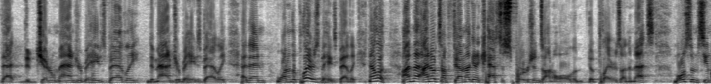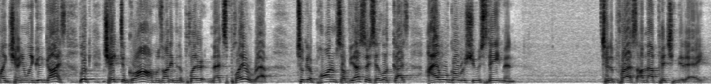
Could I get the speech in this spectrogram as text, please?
that the general manager behaves badly, the manager behaves badly, and then one of the players behaves badly? Now, look, I'm not, I know it's unfair. I'm not going to cast aspersions on all the, the players on the Mets. Most of them seem like genuinely good guys. Look, Jake DeGrom, who's not even the player, Mets player rep, took it upon himself yesterday to say, look, guys, I will go issue a statement to the press. I'm not pitching today.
